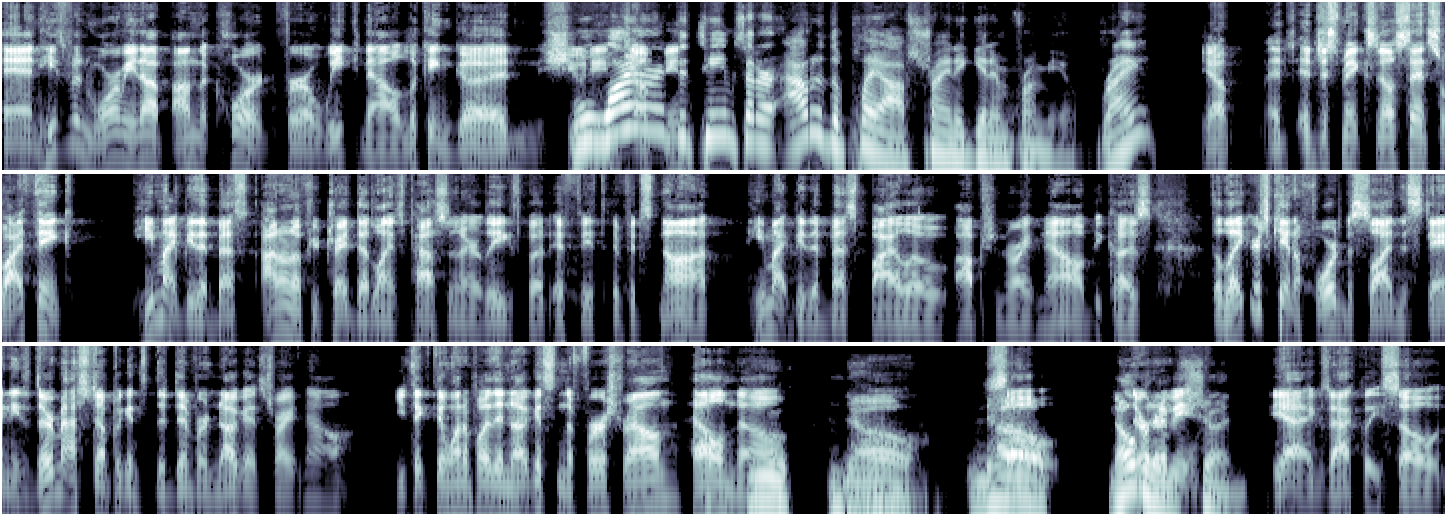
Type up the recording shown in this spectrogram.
And he's been warming up on the court for a week now, looking good, shooting. Well, why jumping. aren't the teams that are out of the playoffs trying to get him from you? Right? Yep. It, it just makes no sense. So I think he might be the best. I don't know if your trade deadline's passed in our leagues, but if it, if it's not, he might be the best buy low option right now because the Lakers can't afford to slide in the standings. They're matched up against the Denver Nuggets right now. You think they want to play the Nuggets in the first round? Hell no. no. No. So Nobody be, should. Yeah, exactly. So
